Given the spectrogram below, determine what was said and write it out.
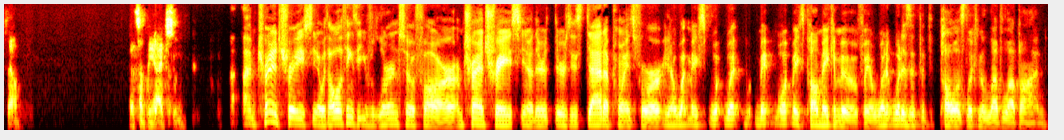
So that's something I've seen. I'm trying to trace, you know, with all the things that you've learned so far, I'm trying to trace, you know, there, there's these data points for, you know, what makes what what what makes Paul make a move. You know, what what is it that Paul is looking to level up on?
